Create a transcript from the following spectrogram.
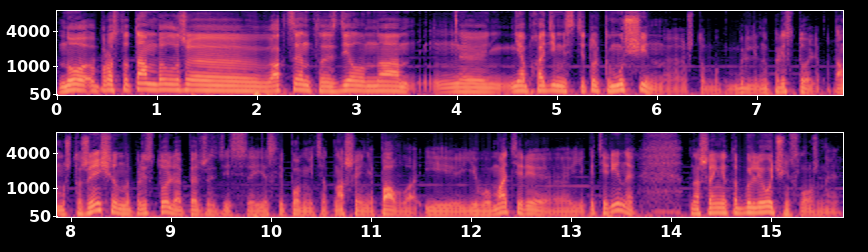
но просто там был уже акцент сделан на э, необходимости только мужчин, э, чтобы были на престоле, потому что женщины престоле, опять же, здесь, если помнить отношения Павла и его матери э, Екатерины, отношения это были очень сложные.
